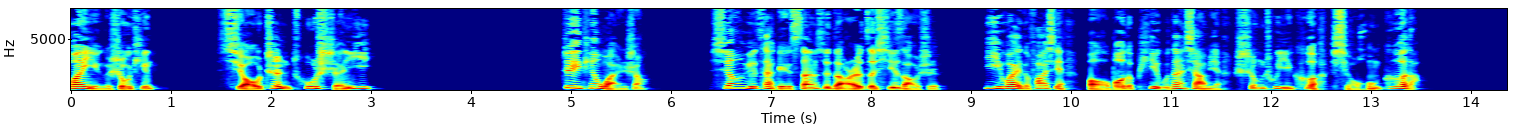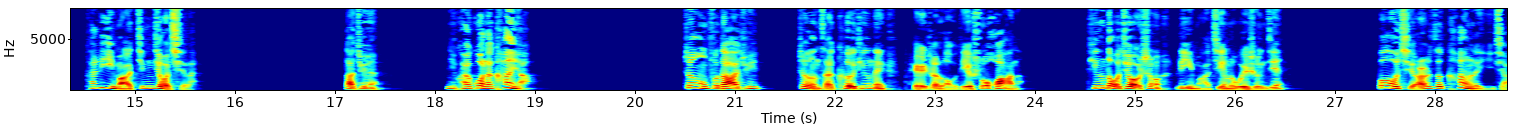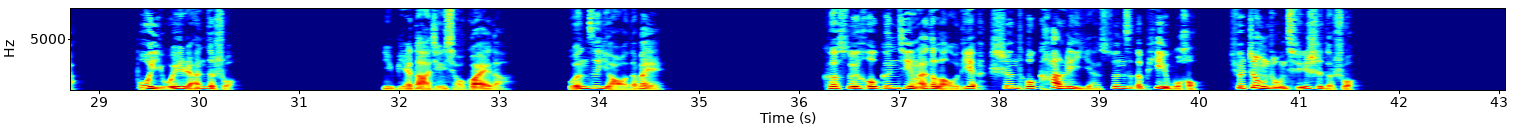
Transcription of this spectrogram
欢迎收听《小镇出神医》。这一天晚上，香玉在给三岁的儿子洗澡时，意外的发现宝宝的屁股蛋下面生出一颗小红疙瘩，他立马惊叫起来：“大军，你快过来看呀！”丈夫大军正在客厅内陪着老爹说话呢，听到叫声，立马进了卫生间，抱起儿子看了一下。不以为然的说：“你别大惊小怪的，蚊子咬的呗。”可随后跟进来的老爹伸头看了一眼孙子的屁股后，却郑重其事的说：“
